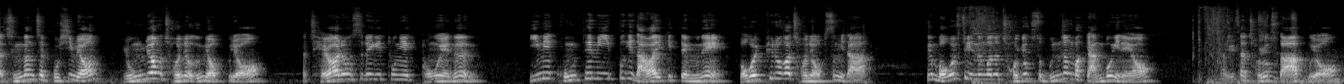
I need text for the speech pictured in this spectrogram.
자, 증강체 보시면 용병 전혀 의미 없고요. 재활용 쓰레기통의 경우에는 이미 공템이 이쁘게 나와 있기 때문에 먹을 필요가 전혀 없습니다. 지금 먹을 수 있는 거는 저격수 문장밖에 안 보이네요. 자, 일단 저격수 나왔고요.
